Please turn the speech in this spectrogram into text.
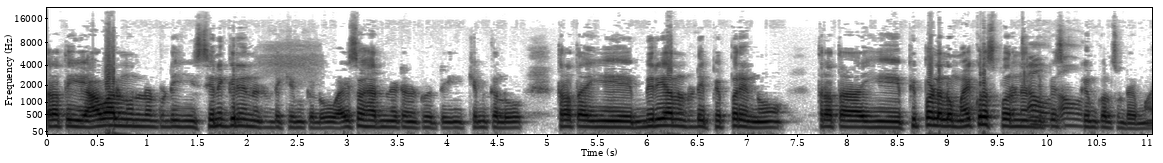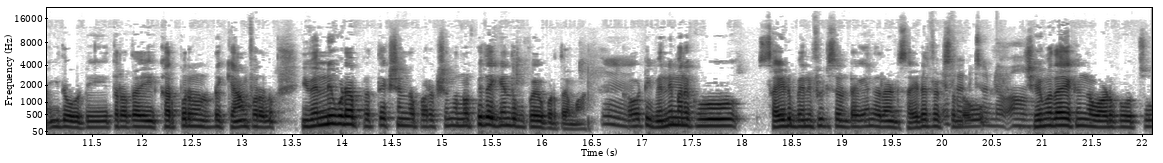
తర్వాత ఈ ఆవాల నూనెలో ఉన్నటువంటి ఈ శనిగ్రీన్ అనేటువంటి కెమికల్ ఐసోహార్మినేట్ అనేటువంటి కెమికల్ తర్వాత ఈ మిరియాలు ఉన్నటువంటి పెప్పరిన్ తర్వాత ఈ పిప్పళ్ళలో మైక్రోస్పోరిన్ అని చెప్పేసి. కెమికల్స్ ఉంటాయమ్మా ఇది ఒకటి తర్వాత ఈ కర్పూరం ఉన్నటువంటి క్యాంఫరలు ఇవన్నీ కూడా ప్రత్యక్షంగా పరోక్షంగా నొప్పి తగ్గేందుకు ఉపయోగపడతాయమ్మా. కాబట్టి ఇవన్నీ మనకు సైడ్ బెనిఫిట్స్ ఉంటాయి కానీ ఇలాంటి సైడ్ ఎఫెక్ట్స్ ఉండవు. క్షేమదాయకంగా వాడుకోవచ్చు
